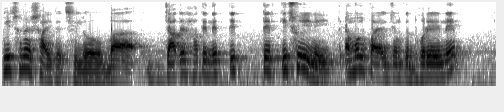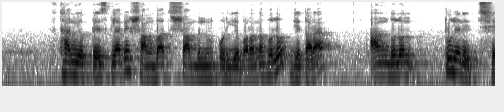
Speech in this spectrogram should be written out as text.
পেছনের সারিতে ছিল বা যাদের হাতে নেতৃত্বের কিছুই নেই, এমন কয়েকজনকে ধরে এনে স্থানীয় প্রেস ক্লাবে সংবাদ সম্মেলন করিয়ে বলানো হলো যে তারা আন্দোলন তুলে নিচ্ছে।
